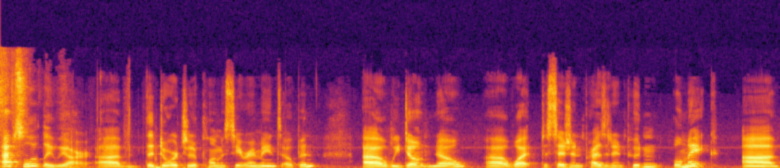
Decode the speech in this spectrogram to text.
Absolutely, we are. Um, the door to diplomacy remains open. Uh, we don't know uh, what decision President Putin will make. Um,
